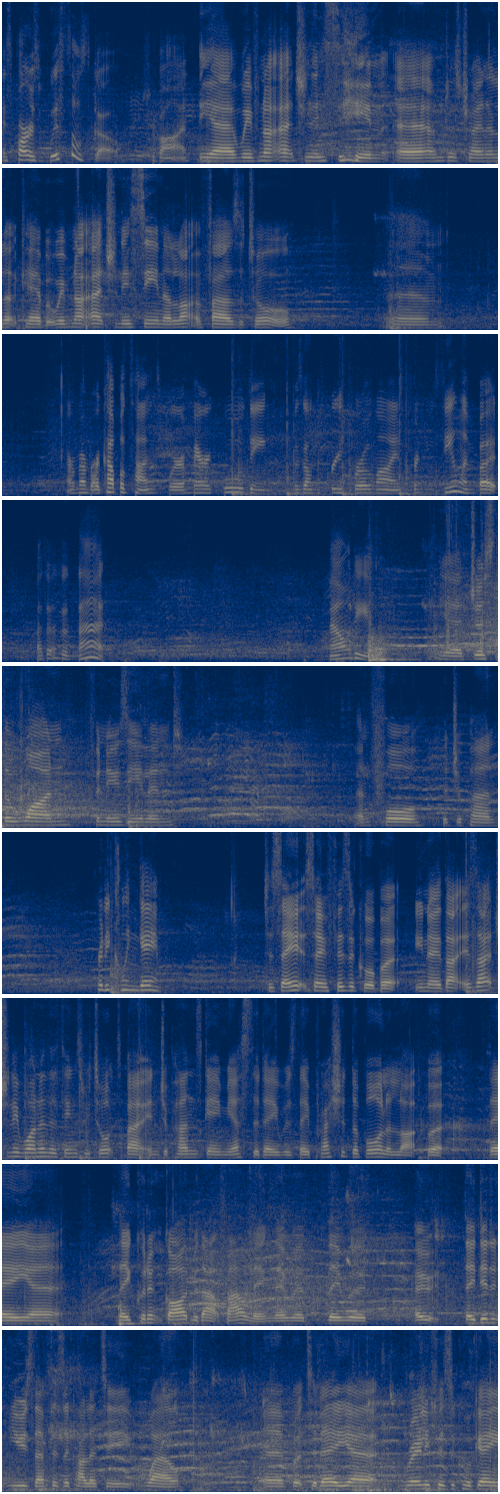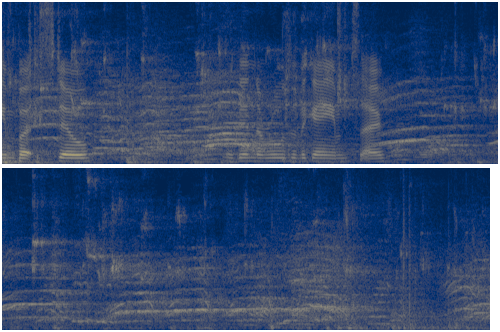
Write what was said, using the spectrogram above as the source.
as far as whistles go, Siobhan. Yeah, we've not actually seen, uh, I'm just trying to look here, but we've not actually seen a lot of fouls at all. Um, I remember a couple times where Mary Goulding was on the free throw line for New Zealand, but other than that, Mounty. yeah, just the one for New Zealand and four for Japan. Pretty clean game. to say it's so physical, but you know that is actually one of the things we talked about in Japan's game yesterday. Was they pressured the ball a lot, but they uh, they couldn't guard without fouling. They were they were oh, they didn't use their physicality well. Uh, but today, yeah, really physical game, but still within the rules of the game. So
